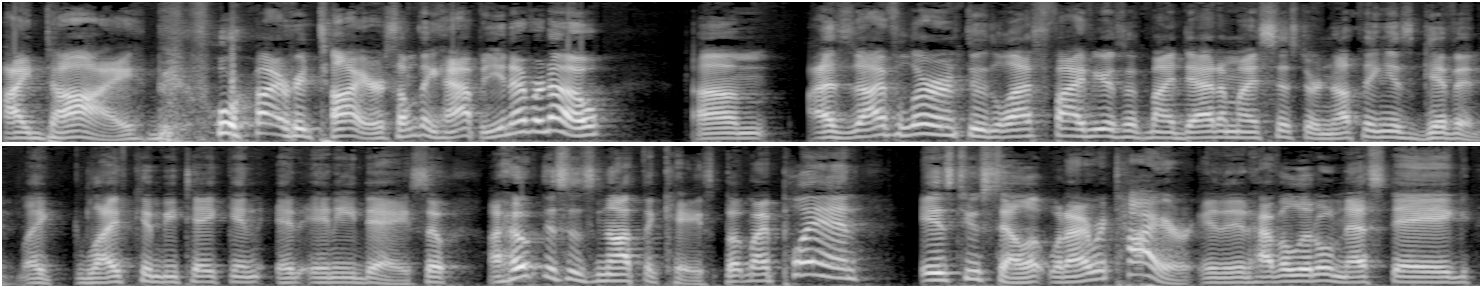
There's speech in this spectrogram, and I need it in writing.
I die before I retire. Something happens. You never know. Um, as I've learned through the last five years with my dad and my sister, nothing is given. Like life can be taken at any day. So I hope this is not the case. But my plan is to sell it when I retire and then have a little nest egg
